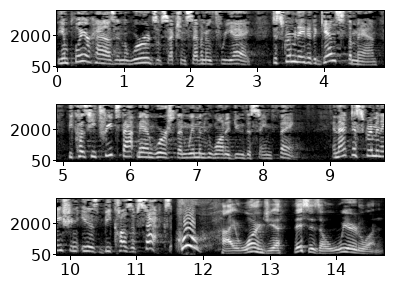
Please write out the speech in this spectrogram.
The employer has, in the words of Section 703A, discriminated against the man because he treats that man worse than women who want to do the same thing. And that discrimination is because of sex. Whew, I warned you, this is a weird one.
